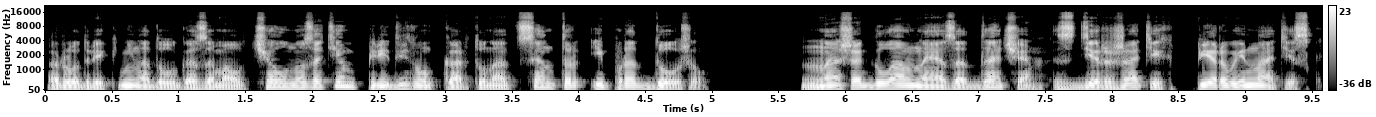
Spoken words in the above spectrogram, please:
Родрик ненадолго замолчал, но затем передвинул карту на центр и продолжил. «Наша главная задача – сдержать их первый натиск.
